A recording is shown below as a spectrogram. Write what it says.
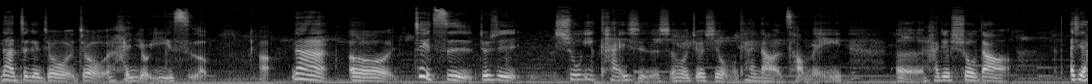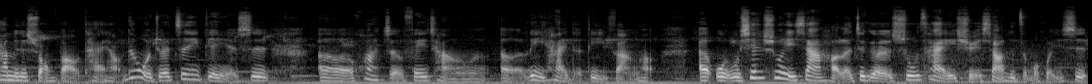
那这个就就很有意思了，好，那呃这次就是书一开始的时候，就是我们看到草莓，呃，他就收到，而且他们是双胞胎哈，那我觉得这一点也是呃画者非常呃厉害的地方哈，呃，我我先说一下好了，这个蔬菜学校是怎么回事。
